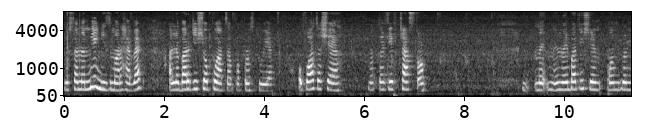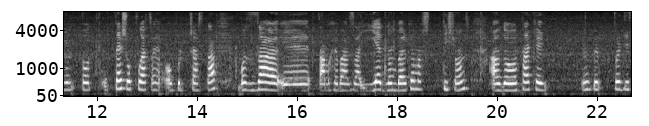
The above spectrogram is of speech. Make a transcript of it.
dostanę mniej z marchewek, ale bardziej się opłaca po prostu je. Opłaca się, no tak jak ciasto. Naj, naj, najbardziej się moim zdaniem to też opłaca oprócz ciasta, bo za y, tam chyba za jedną belkę masz tysiąc, a do takiej jakby powiedzieć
